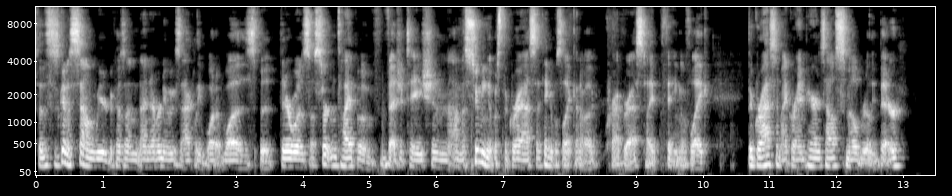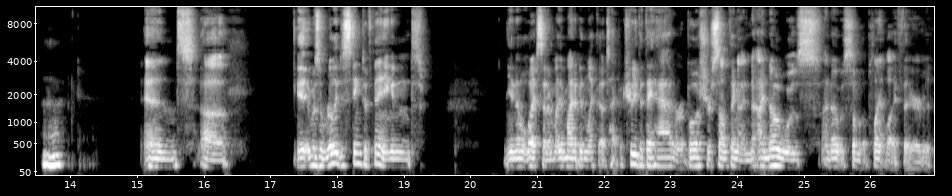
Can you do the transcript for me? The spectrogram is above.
so this is going to sound weird because I, I never knew exactly what it was, but there was a certain type of vegetation. I'm assuming it was the grass. I think it was like kind of a crabgrass type thing of like the grass at my grandparents' house smelled really bitter, Mhm. and uh, it, it was a really distinctive thing. And you know, like I said, it might, it might have been like a type of tree that they had or a bush or something. I, I know it was I know it was some of the plant life there, but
